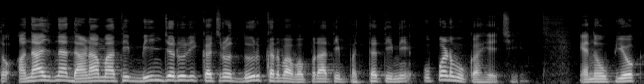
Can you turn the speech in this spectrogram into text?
તો અનાજના દાણામાંથી બિનજરૂરી કચરો દૂર કરવા વપરાતી પદ્ધતિને ઉપણવું કહે છે. એનો ઉપયોગ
